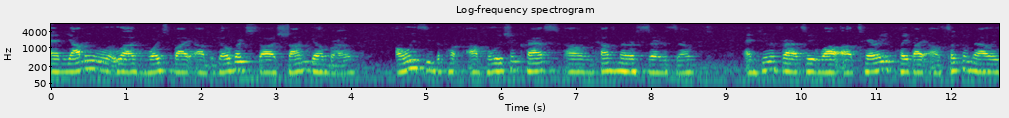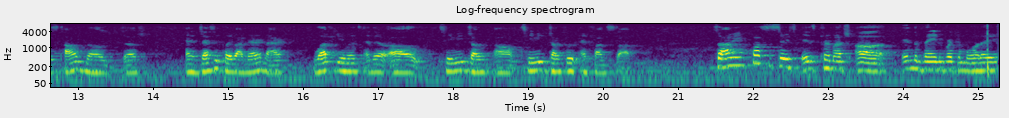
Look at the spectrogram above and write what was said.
and Yumyulack, voiced by uh, the Goldberg star Sean Giambrone, only see the uh, pollution, crass um, consumerism, and human frailty, while uh, Terry, played by uh, Silicon Valley's Thomas Middleditch, and Jesse, played by Mary Mack, love humans and their uh, TV junk, um, TV junk food and fun stuff. So I mean, course, the series is pretty much uh in the vein of Rick and Morty,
